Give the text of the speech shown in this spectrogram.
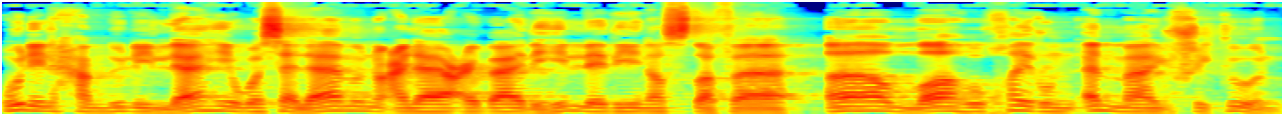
قل الحمد لله وسلام على عباده الذين اصطفى. آه الله خير أما يشركون.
